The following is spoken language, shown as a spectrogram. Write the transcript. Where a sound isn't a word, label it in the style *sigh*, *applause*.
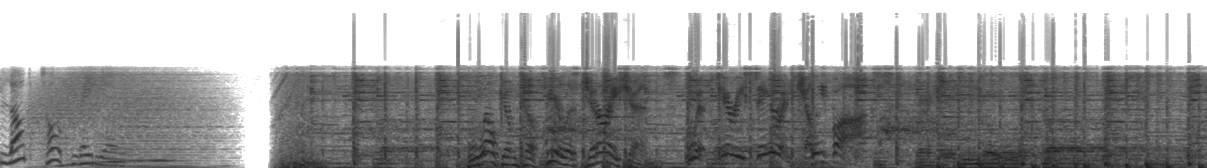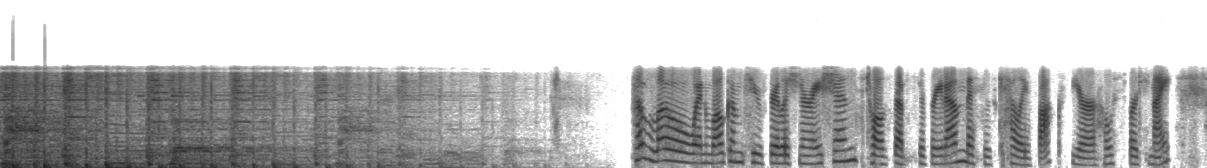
Blog Talk Radio. Welcome to Fearless Generations with Terry Sayer and Kelly Fox. And welcome to Fearless Generations 12 Steps to Freedom. This is Kelly Fox, your host for tonight,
